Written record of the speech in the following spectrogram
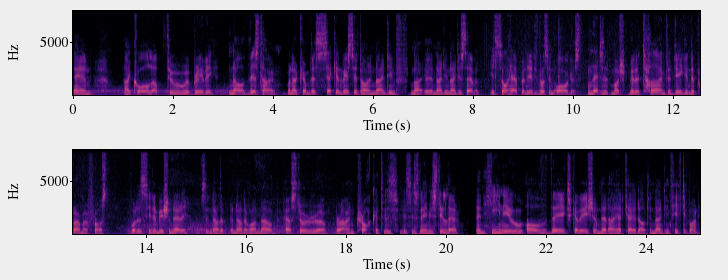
And I call up to Breivik. Now, this time, when I come the second visit now in 19, uh, 1997, it so happened it was in August. And that is a much better time to dig in the permafrost. I want to see the missionary. It's another, another one now. Pastor uh, Brian Crockett is, is his name. He's still there. And he knew of the excavation that I had carried out in 1951.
